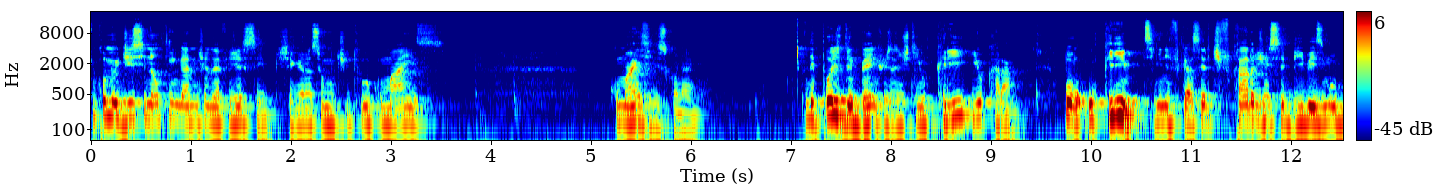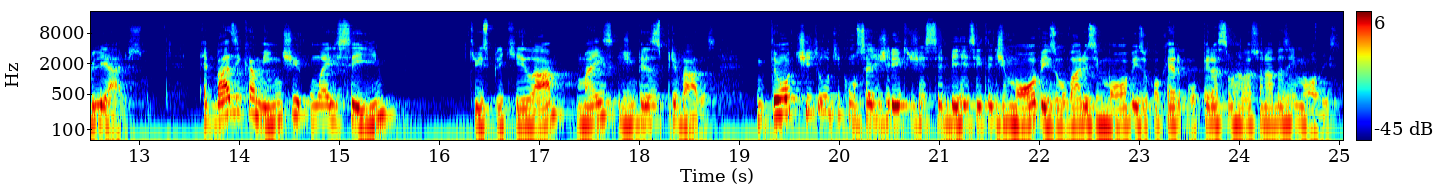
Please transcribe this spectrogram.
E como eu disse, não tem garantia da FGC, chegando a ser um título com mais com mais risco, né? Depois do debentures, a gente tem o CRI e o CRA. Bom, o CRI significa Certificado de Recebíveis Imobiliários. É basicamente um LCI, que eu expliquei lá, mas de empresas privadas. Então, é o título que concede o direito de receber receita de imóveis ou vários imóveis ou qualquer operação relacionada a imóveis.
